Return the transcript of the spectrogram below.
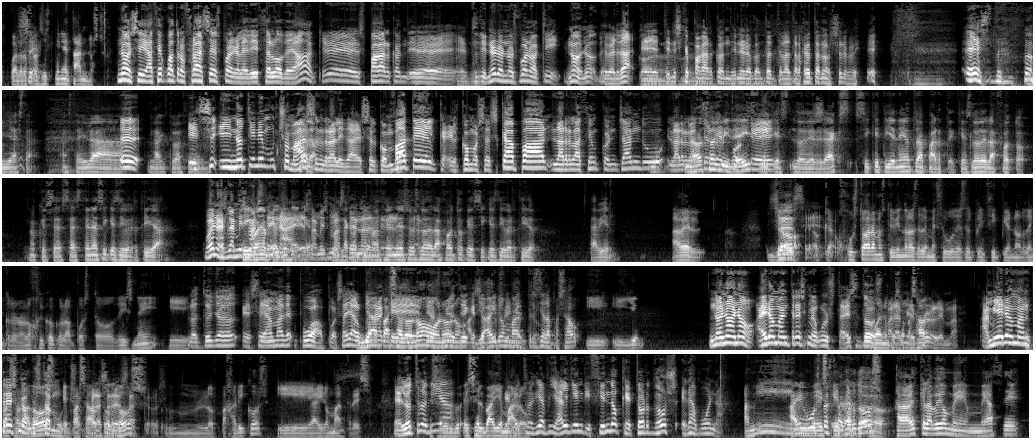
Cuatro Sí. frases tiene Thanos. No, sí, hace cuatro frases porque le dice lo de, ah, ¿quieres pagar con... eh, tu dinero no es bueno aquí? No, no, de verdad, eh, Con- tienes que pagar con dinero contante, la tarjeta no sirve. Esto... Y ya está. Hasta ahí la, Eh, la actuación. Y, sí, y no tiene mucho más Bueno. en realidad. Es el combate, el, el cómo se escapan, la relación con Yandu, la no os relación el olvidéis por qué- de que lo de Drax sí que tiene otra parte, que es lo de la foto. No, que esa, esa escena sí que es divertida. Bueno, es la misma Sí, bueno, pero escena, que- es la misma escena. La continuación de- de eso es lo de la foto, que sí que es divertido. Está bien. A ver, yo Sí, sí. que justo ahora me estoy viendo las del MCU desde el principio en orden cronológico, que lo ha puesto Disney. Y Lo tuyo eh, se llama de... Buah, pues hay alguna ya ha pasado, que, no, Dios no, mío, no. ser Iron Man sufrimiento. 3 ya la ha pasado y, y yo No, no, no. Iron Man 3 me gusta, es 2 Bueno, para pues mí el problema. A mí Iron Man he 3 me gusta dos, mucho. He pasado para ser Thor 2, exactos. mm, Los Pajaricos y Iron Man 3. El otro Es día... el, es el Valle El Malo. otro día vi a alguien diciendo que Thor 2 era buena. A mí Hay gustos es que para Thor 2, todo. cada vez que la veo me, me hace...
